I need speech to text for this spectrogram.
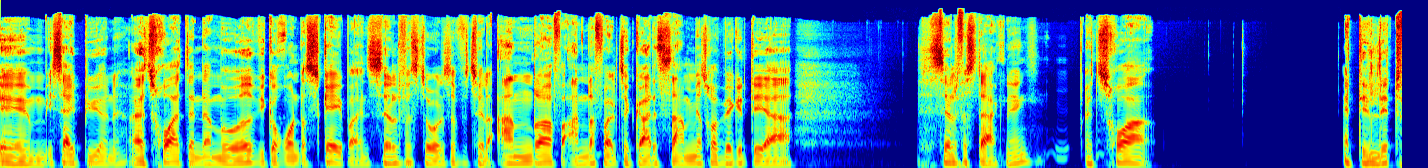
Øhm, især i byerne. Og jeg tror, at den der måde, vi går rundt og skaber en selvforståelse og fortæller andre, og får andre folk til at gøre det samme, jeg tror virkelig, det er selvforstærkende. Ikke? Jeg tror, at det er lidt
